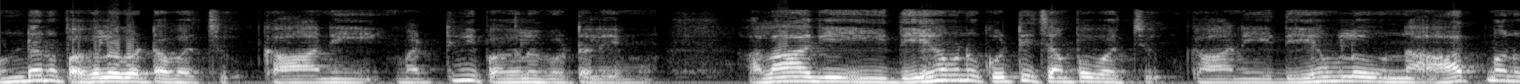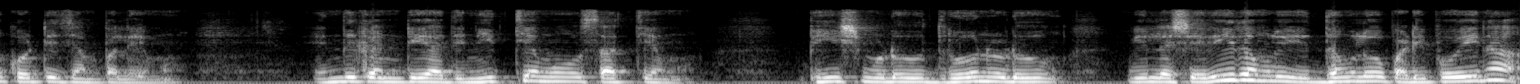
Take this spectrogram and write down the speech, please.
కొండను పగలగొట్టవచ్చు కానీ మట్టిని పగలగొట్టలేము. అలాగే ఈ దేహమును కొట్టి చంపవచ్చు కానీ దేహంలో ఉన్న ఆత్మను కొట్టి చంపలేము. ఎందుకంటే అది నిత్యము సత్యము. భీష్ముడు ద్రోణుడు వీళ్ళ శరీరములు యుద్ధంలో పడిపోయినా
